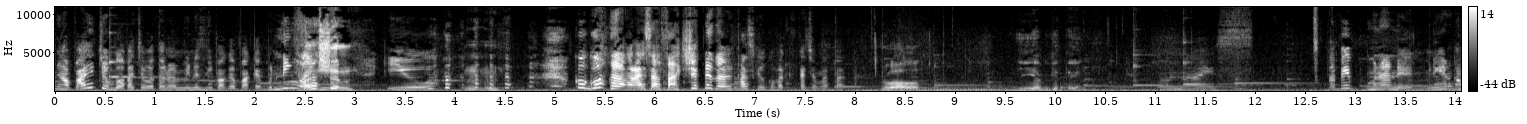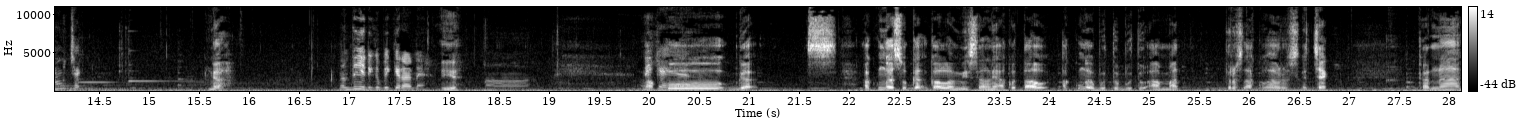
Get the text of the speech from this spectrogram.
ngapain coba kacamata non minus dipakai-pakai bening lagi? Fashion. Iu. Mm-mm. Kok gue nggak ngerasa fashion ya tapi pas gue pakai kacamata. Well, iya begitu ya. Oh nice. Tapi beneran deh, mendingan kamu cek. Nggak, Nanti jadi kepikiran ya. iya. Oh. Ini aku nggak aku nggak suka kalau misalnya aku tahu aku nggak butuh-butuh amat terus aku harus ngecek karena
